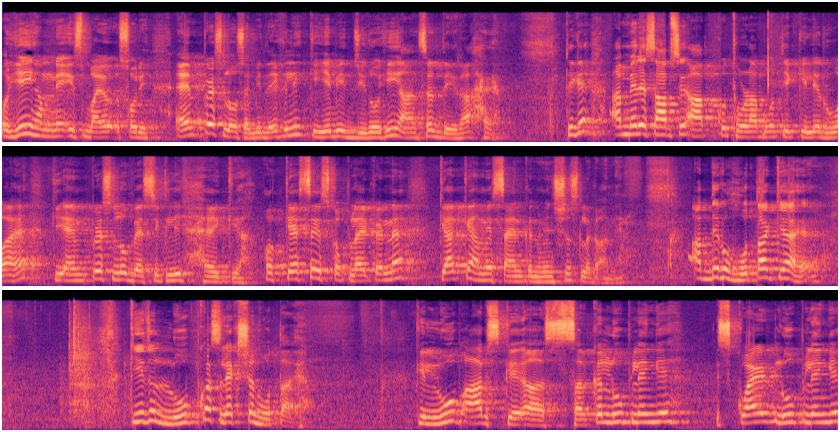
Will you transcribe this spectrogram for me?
और यही हमने इस बायो सॉरी एम्पेस लॉ से भी देख ली कि ये भी ज़ीरो ही आंसर दे रहा है। ठीक है? अब मेरे हिसाब से आपको थोड़ा बहुत ये क्लियर हुआ है कि एम्पेस लो बेसिकली है क्या और कैसे इसको अप्लाई करना है, क्या क्या हमें साइन कन्वेंशन लगाने अब देखो, होता क्या है कि ये जो लूप का सिलेक्शन होता है, कि लूप आप इसके सर्कल लूप लेंगे स्क्वायर लूप लेंगे,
